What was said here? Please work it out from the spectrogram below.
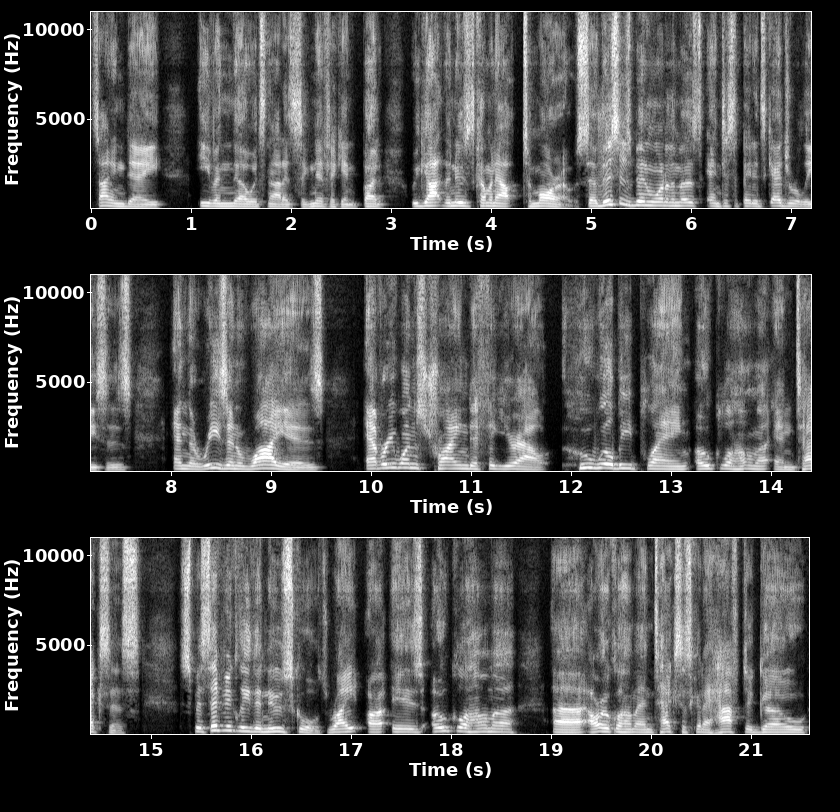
signing day, even though it's not as significant, but we got the news coming out tomorrow. So this has been one of the most anticipated schedule releases. And the reason why is everyone's trying to figure out who will be playing Oklahoma and Texas specifically the new schools, right? Uh, is Oklahoma, uh, are Oklahoma and Texas going to have to go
